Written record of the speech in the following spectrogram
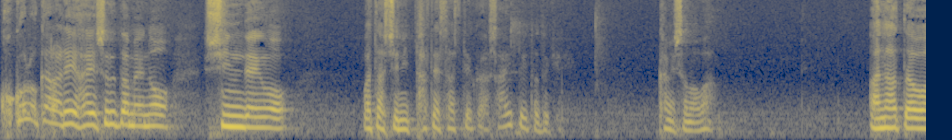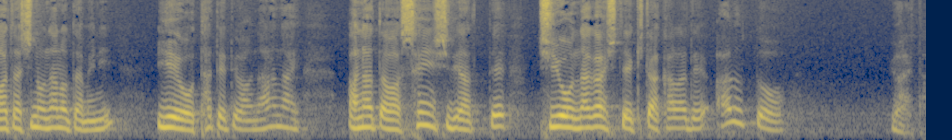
心から礼拝するための神殿を私に建てさせてくださいと言った時に神様はあなたは私の名のために家を建ててはならない。あなたは戦士であって血を流してきたからであると言われた。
